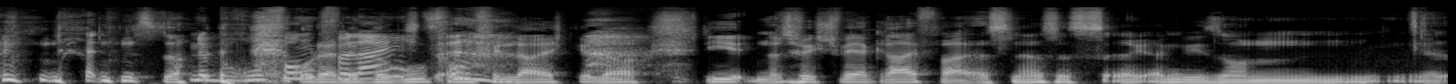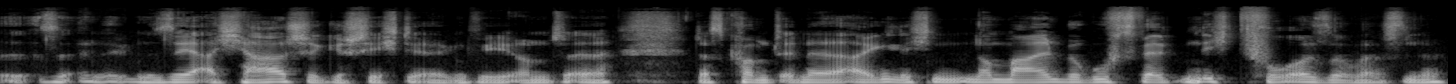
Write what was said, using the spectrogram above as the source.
nennen soll. Eine Berufung Oder vielleicht? Eine Berufung vielleicht, genau. Die natürlich schwer greifbar ist. Ne? Es ist äh, irgendwie so ein, eine sehr archaische Geschichte irgendwie. Und äh, das kommt in der eigentlichen normalen Berufswelt nicht vor, sowas. Ne?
